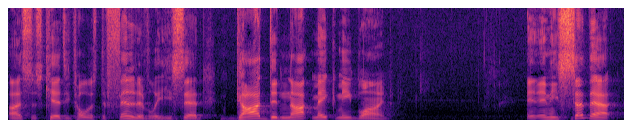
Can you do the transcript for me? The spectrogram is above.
us as kids, he told us definitively, he said, God did not make me blind. And, and he said that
